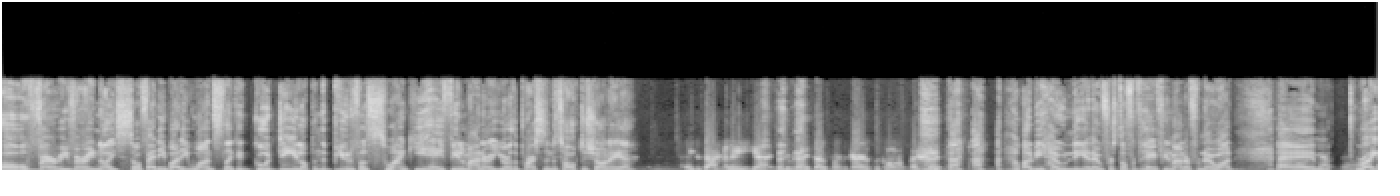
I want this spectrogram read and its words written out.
Oh, very, very nice. So if anybody wants like a good deal up in the beautiful, swanky Hayfield Manor, you're the person to talk to, Shauna, yeah? Exactly. Yeah, to myself or the girls to come up. I'll be hounding you now for stuff at Hayfield Manor from now on. Um, Yeah, so, right,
